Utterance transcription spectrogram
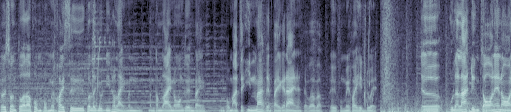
โดยส่วนตัวแล้วผมผมไม่ค่อยซื้อกลยุทธ์นี้เท่าไหร่มันมันทำลายน้องเกินไป ผมอาจจะอินมากเกินไปก็ได้นะ แต่ว่าแบบเออผมไม่ค่อยเห็นด้วย เจออุระละดึงจอแน่นอน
